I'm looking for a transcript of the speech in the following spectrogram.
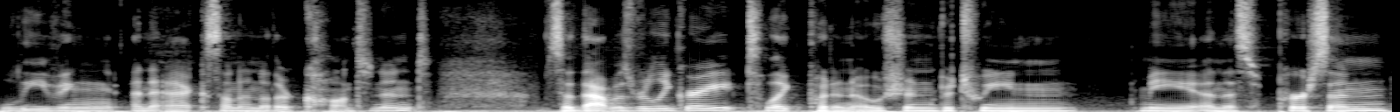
leaving an ex on another continent. So that was really great to like put an ocean between me and this person.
